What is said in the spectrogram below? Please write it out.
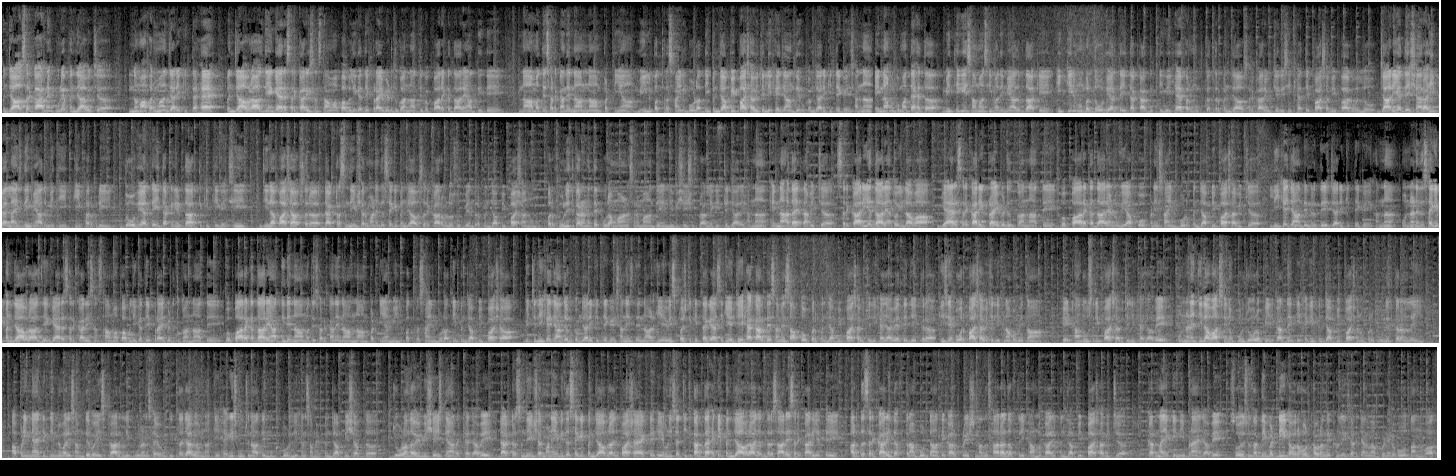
ਪੰਜਾਬ ਸਰਕਾਰ ਨੇ ਪੂਰੇ ਪੰਜਾਬ ਵਿੱਚ ਨਵਾਂ ਫਰਮਾਨ ਜਾਰੀ ਕੀਤਾ ਹੈ। ਪੰਜਾਬ ਰਾਜ ਦੀਆਂ ਗੈਰ ਸਰਕਾਰੀ ਸੰਸਥਾਵਾਂ ਪਬਲਿਕ ਅਤੇ ਪ੍ਰਾਈਵੇਟ ਦੁਕਾਨਾਂ ਅਤੇ ਵਪਾਰਕ ਅਦਾਰਿਆਂ ਆਦਿ ਦੇ ਨਾਮ ਅਤੇ ਸੜਕਾਂ ਦੇ ਨਾਮ ਨਾਮ ਪੱਟੀਆਂ, ਮੀਲ ਪੱਥਰ ਸਾਈਨ ਬੋਰਡ ਆਦਿ ਪੰਜਾਬੀ ਭਾਸ਼ਾ ਵਿੱਚ ਲਿਖੇ ਜਾਣ ਦੇ ਹੁਕਮ ਜਾਰੀ ਕੀਤੇ ਗਏ ਸਨ। ਇਹਨਾਂ ਹੁਕਮਾਂ ਤਹਿਤ ਮਿੱਥੀ ਗਈ ਸਮਾਂ ਸੀਮਾ ਦੀ ਮਿਆਦ ਵਧਾ ਕੇ 21 ਨਵੰਬਰ 2023 ਤੱਕ ਕਰ ਦਿੱਤੀ ਗਈ ਹੈ। ਪਰ ਮੁੱਖ ਪੰਜਾਬ ਸਰਕਾਰੀ ਉਚੇਰੀ ਸਿੱਖਿਆ ਤੇ ਭਾਸ਼ਾ ਵਿਭਾਗ ਵੱਲੋਂ ਜਾਰੀ ਆਦੇਸ਼ਾਂ ਰਾਹੀਂ ਪਹਿਲਾਂ ਇਸ ਦੀ ਮਿਆਦ ਮਿਤੀ 21 ਫਰਵਰੀ 2023 ਤੱਕ ਨਿਰਧਾਰਿਤ ਕੀਤੀ ਗਈ ਸੀ। ਜ਼ਿਲ੍ਹਾ ਭਾਸ਼ਾ ਅਫਸਰ ਡਾਕਟਰ ਸੰਦੀਪ ਸ਼ਰਮਾ ਨੇ ਦੱਸਿਆ ਕਿ ਪੰਜਾਬ ਸਰਕਾਰ ਵੱਲੋਂ ਸੂਬੇ ਅੰਦਰ ਪੰਜਾਬੀ ਭਾਸ਼ਾ ਨੂੰ ਪ੍ਰਫੁੱਲਿਤ ਕਰਨ ਅਤੇ ਪੂਰਾ ਮਾਣ ਸਨਮਾਨ ਦੇਣ ਲਈ ਵਿਸ਼ੇਸ਼ ਉਪਰਾਲੇ ਕੀਤੇ ਜਾ ਰਹੇ ਹਨ। ਇਨ੍ਹਾਂ ਹਦਾਇਤਾਂ ਵਿੱਚ ਸਰਕਾਰੀ ਅਦਾਰਿਆਂ ਤੋਂ ਇਲਾਵਾ ਗੈਰ ਸਰਕਾਰੀ ਪ੍ਰਾਈਵੇਟ ਦੁਕਾਨਾਂ ਅਤੇ ਵਪਾਰਕ ਅਦਾਰਿਆਂ ਨੂੰ ਵੀ ਆਪੋ ਆਪਣੇ ਸਾਈਨ ਬੋਰਡ ਪੰਜਾਬੀ ਭਾਸ਼ਾ ਵਿੱਚ ਲਿਖੇ ਜਾਣ ਦੇ ਨਿਰਦੇਸ਼ ਜਾਰੀ ਕੀਤੇ ਗਏ ਹਨ। ਉਹਨਾਂ ਨੇ ਦੱਸਿਆ ਕਿ ਪੰਜਾਬ ਰਾਜ ਦੀਆਂ ਗੈਰ ਸਰਕਾਰੀ ਸੰਸਥਾਵਾਂ ਪਬਲਿਕ ਅਤੇ ਪ੍ਰਾਈਵੇਟ ਦੁਕਾਨਾਂ ਅਤੇ ਵਪਾਰਕ ਅਦਾਰਿਆਂ ਆਦਿ ਦੇ ਨਾਮ ਅਤੇ ਸੜਕਾਂ ਦੇ ਨਾਮ ਨਾਮ, ਪੱਟੀਆਂ, ਮੀਲ, ਪੱਥਰ ਸਾਈਨ ਬੋਰਡ ਆਦਿ ਪੰਜਾਬੀ ਭਾਸ਼ਾ ਵਿੱਚ ਲਿਖੇ ਜਾਣ ਦੇ ਹੁਕਮ ਜਾਰੀ ਕੀਤੇ ਗਏ ਸਨ। ਇਸ ਦੇ ਨਾਲ ਹੀ ਇਹ ਵੀ ਸਪਸ਼ਟ ਕੀਤਾ ਗਿਆ ਸੀ ਕਿ ਅਜਿਹਾ ਕਰਦੇ ਸਮੇਂ ਸਭ ਤੋਂ ਉੱਪਰ ਪੰਜਾਬੀ ਭਾਸ਼ਾ ਵਿੱਚ ਲਿਖਿਆ ਜਾਵੇ ਅਤੇ ਜੇਕਰ ਕਿਸੇ ਹੋਰ ਭਾਸ਼ਾ ਵਿੱਚ ਲਿਖਣਾ ਹੋਵੇ ਤਾਂ ਹੇਠਾਂ ਦੂਸਰੀ ਭਾਸ਼ਾ ਵਿੱਚ ਲਿਖਿਆ ਜਾਵੇ। ਉਹਨਾਂ ਨੇ ਜ਼ਿਲ੍ਹਾ ਵਾਸੀਆਂ ਨੂੰ ਪੁਰਜ਼ੋਰ ਅਪੀਲ ਕਰਦੇ ਕਿ ਹੈਗੀ ਪੰਜਾਬੀ ਭਾਸ਼ਾ ਨੂੰ ਪ੍ਰਫੁੱਲਿਤ ਕਰਨ ਲਈ ਆਪਣੀ ਨੈਤਿਕ ਜ਼ਿੰਮੇਵਾਰੀ ਸਮਝਦੇ ਹੋਏ ਇਸ ਕਾਰਜ ਲਈ ਪੂਰਨ ਸਹਿਯੋਗ ਦਿੱਤਾ ਜਾਵੇ। ਉਹਨਾਂ ਕਿਹਾ ਕਿ ਸੂਚਨਾ ਅਤੇ ਮੁੱਖ ਬੋਰਡ ਲਿਖਣ ਸਮੇਂ ਪੰਜਾਬੀ ਸ਼ਬਦ ਜੋੜਾਂ ਦਾ ਵੀ ਵਿਸ਼ੇਸ਼ ਧਿਆਨ ਰੱਖਿਆ ਜਾਵੇ। ਡਾਕਟਰ ਸੰਦੀਪ ਸ਼ਰਮਾ ਨੇ ਇਹ ਵੀ ਦੱਸਿਆ ਕਿ ਪੰਜਾਬ ਰਾਜ ਭਾਸ਼ਾ ਐਕਟ ਇਹ ਸੁਨਿਸ਼ਚਿਤ ਕਰਦਾ ਹੈ ਕਿ ਪੰਜਾਬ ਰਾਜ ਅੰਦਰ ਸਾਰੇ ਸਰਕਾਰੀ ਅਤੇ ਅਰਧ ਸਰਕਾਰੀ ਦਫ਼ਤਰਾਂ, ਬੋਰਡਾਂ ਅਤੇ ਕਾਰਪੋਰੇਸ਼ਨਾਂ ਦਾ ਸਾਰਾ ਦਫ਼ਤਰੀ ਕੰਮਕਾਜ ਪੰਜਾਬੀ ਭਾਸ਼ਾ ਵਿੱਚ ਕਰਨਾ ਯਕੀਨੀ ਬਣਾਇਆ ਜਾਵੇ। ਸੋ ਇਸ ਨੂੰ ਤੱਕ ਦੀ ਵੱਡੀ ਖਬਰ, ਹੋਰ ਖਬਰਾਂ ਦੇਖਣ ਲਈ ਸਾਡੇ ਚੈਨਲ ਨਾਲ ਬਣੇ ਰਹੋ। ਧੰਨਵਾਦ।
